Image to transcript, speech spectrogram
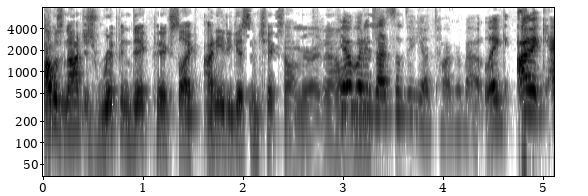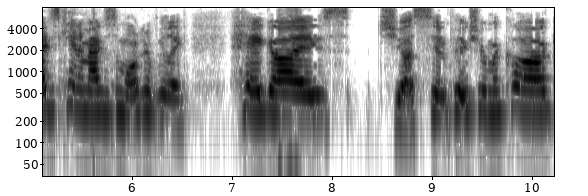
I was not just ripping dick pics like I need to get some chicks on me right now. Yeah, but is that something you'll talk about? Like, I, I just can't imagine someone gonna be like, "Hey guys, just sent a picture of my cock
